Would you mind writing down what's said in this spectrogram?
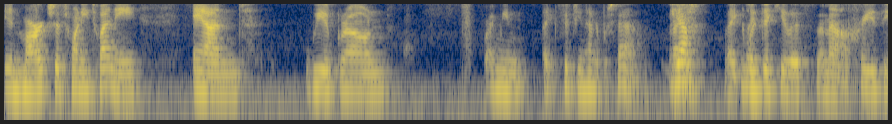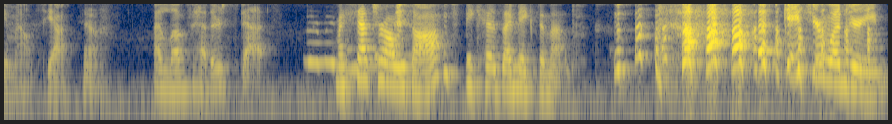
in march of 2020 and we have grown i mean like 1500% right? Yeah. like, Like ridiculous amounts crazy amounts. Yeah. Yeah. I love Heather's stats. My stats are always off because I make them up. In case you're wondering.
